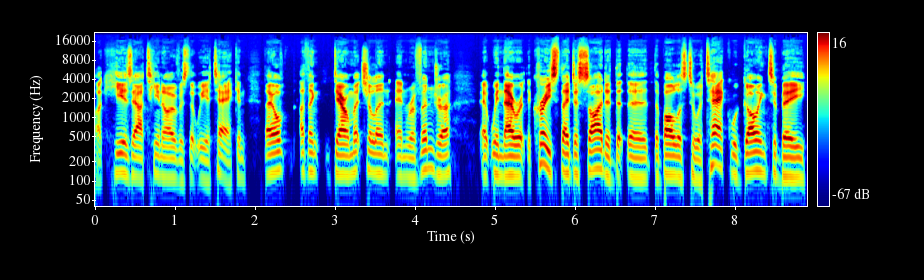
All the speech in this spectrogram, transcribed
Like, here's our 10 overs that we attack. And they, all, I think Daryl Mitchell and, and Ravindra, when they were at the crease, they decided that the, the bowlers to attack were going to be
